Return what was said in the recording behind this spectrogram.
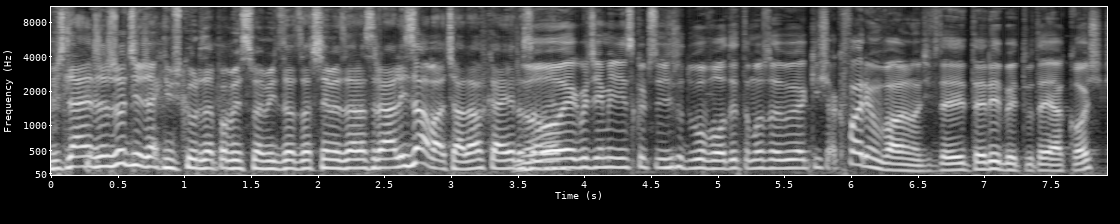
Myślałem, że rzucisz jakimś kurde pomysłem i to zaczniemy zaraz realizować, ale okej, rozumiem. No, jak będziemy mieli nieskończone źródło wody, to można by jakieś akwarium walnąć i wtedy te ryby tutaj jakoś,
